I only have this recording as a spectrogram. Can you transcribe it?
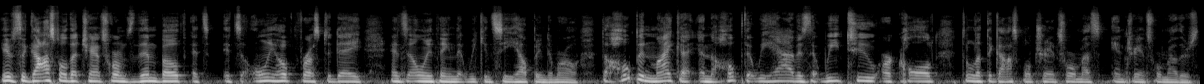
It was the gospel that transforms them both. It's it's the only hope for us today, and it's the only thing that we can see helping tomorrow. The hope in Micah and the hope that we have is that we too are called to let the gospel transform us and transform others.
